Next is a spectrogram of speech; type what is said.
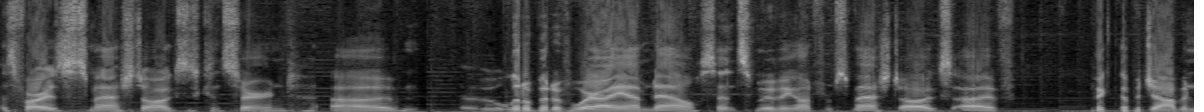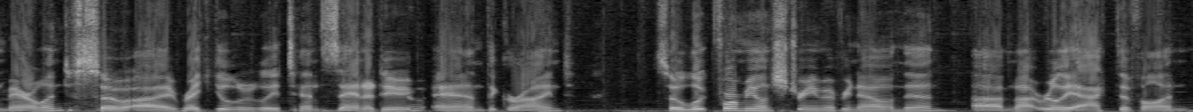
as far as Smash Dawgs is concerned. Um a little bit of where I am now, since moving on from Smash Dawgs, I've picked up a job in Maryland, so I regularly attend Xanadu and The Grind. So look for me on stream every now and then. Uh, I'm not really active on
